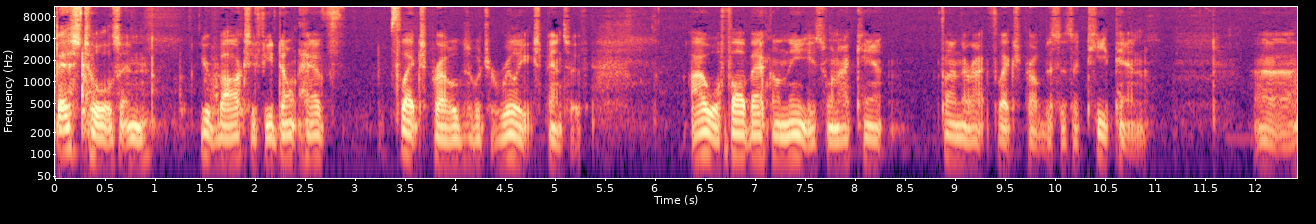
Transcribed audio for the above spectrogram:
best tools in your box, if you don't have flex probes, which are really expensive, I will fall back on these when I can't find the right flex probe. This is a T-pin. Uh,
